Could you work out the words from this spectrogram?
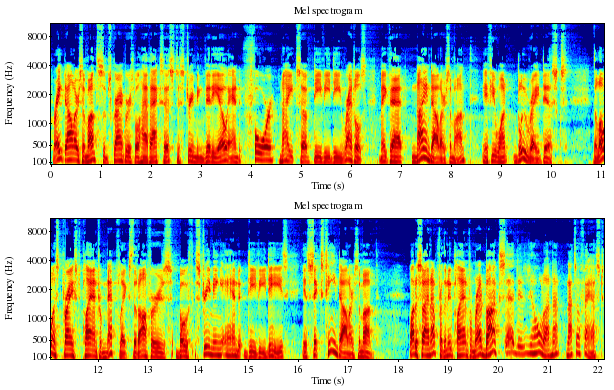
For $8 a month, subscribers will have access to streaming video and four nights of DVD rentals. Make that $9 a month if you want Blu ray discs. The lowest priced plan from Netflix that offers both streaming and DVDs is $16 a month. Want to sign up for the new plan from Redbox? Uh, hold on, not, not so fast.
